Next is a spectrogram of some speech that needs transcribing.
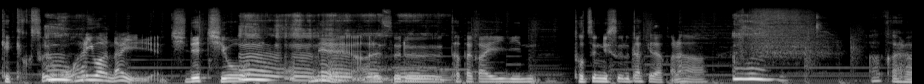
結局それ終わりはない。血で血をね、うんあれする戦いに突入するだけだから、うんだから、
